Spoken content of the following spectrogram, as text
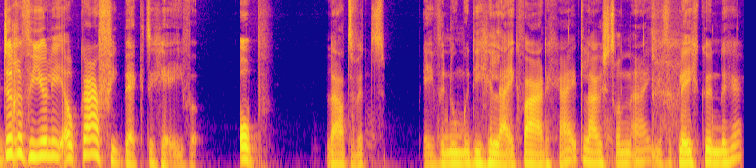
Durven jullie elkaar feedback te geven op, laten we het even noemen, die gelijkwaardigheid? Luisteren naar je verpleegkundige.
